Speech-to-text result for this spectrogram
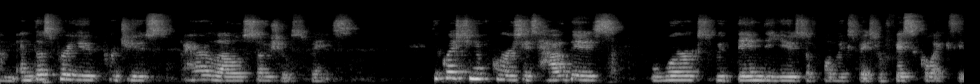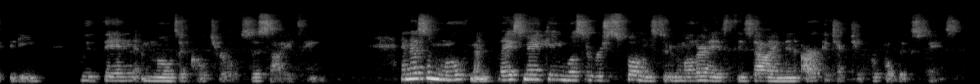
um, and thus for you produce parallel social space. The question of course is how this works within the use of public space or physical activity within a multicultural society. And as a movement, placemaking was a response to the modernist design and architecture for public space.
